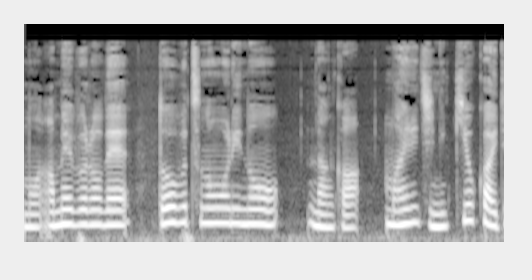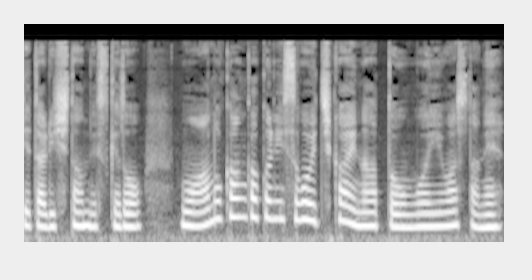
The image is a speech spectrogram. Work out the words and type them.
の、アメブロで動物の森のなんか毎日日記を書いてたりしたんですけど、もうあの感覚にすごい近いなと思いましたね。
